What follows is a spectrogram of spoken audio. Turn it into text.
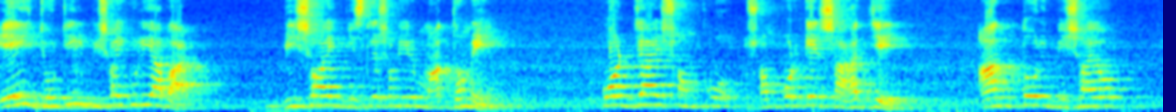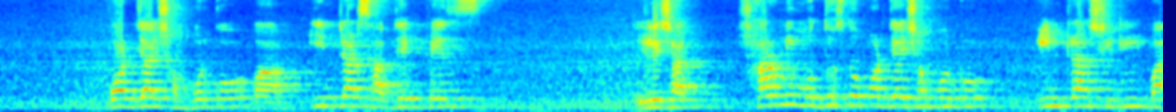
এই জটিল বিষয়গুলি আবার বিষয় বিশ্লেষণের মাধ্যমে পর্যায় সম্প- সম্পর্কের সাহায্যে আন্তর বিষয়ক পর্যায় সম্পর্ক বা ইন্টার সাবজেক্ট ফেজ রিলেশান সারণী মধ্যস্থ পর্যায় সম্পর্ক ইন্ট্রা শিডিল বা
